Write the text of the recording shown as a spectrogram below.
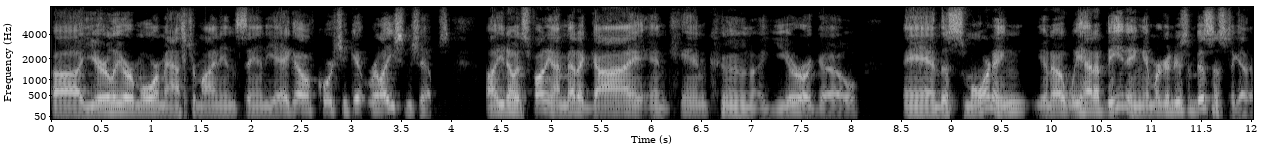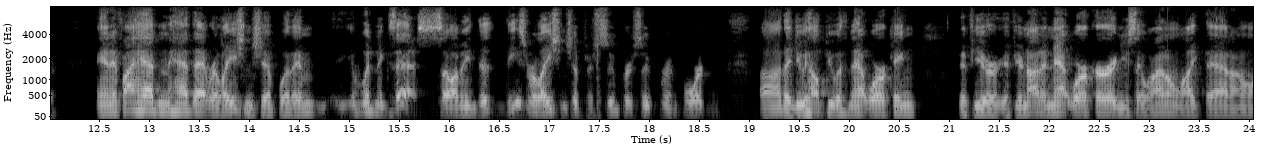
Uh, yearly or more mastermind in San Diego. Of course, you get relationships. Uh, you know, it's funny. I met a guy in Cancun a year ago, and this morning, you know, we had a meeting and we're going to do some business together. And if I hadn't had that relationship with him, it wouldn't exist. So, I mean, th- these relationships are super, super important. Uh, they do help you with networking. If you're if you're not a networker and you say, "Well, I don't like that. I don't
